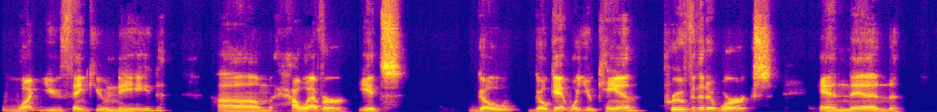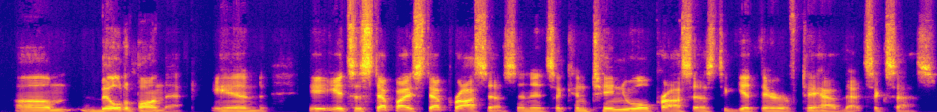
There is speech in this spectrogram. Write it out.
what you think you need. Um, however, it's go go get what you can, prove that it works, and then um, build upon that. And it's a step by step process, and it's a continual process to get there to have that success.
